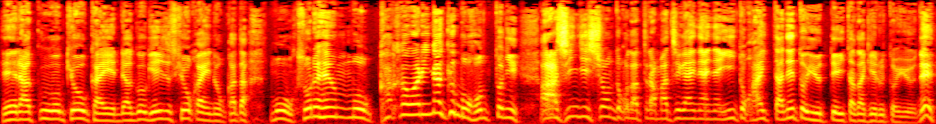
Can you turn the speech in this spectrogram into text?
えー落語協会、落語芸術協会の方、もうその辺もう関わりなくもう本当に、ああ、新実証のとこだったら間違いないね、いいとこ入ったねと言っていただけるというね、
